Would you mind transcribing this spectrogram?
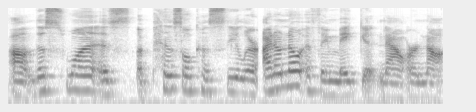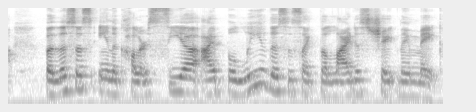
Uh, this one is a pencil concealer. I don't know if they make it now or not, but this is in the color Sia. I believe this is like the lightest shade they make,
